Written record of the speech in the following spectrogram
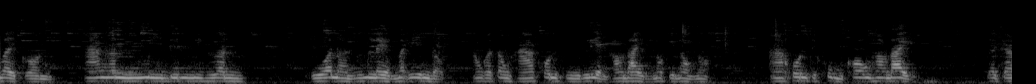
ไว้ก่อน หาเงินมีดินมีเฮือนผัวน่ะมันแล่นมาเองดอก เราก็ต้องหาคนที่เลี้ยงเฮาได้เนาะพี่น้องเนาะหาคนที่คุ้มครองเฮาได้แล้วก็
